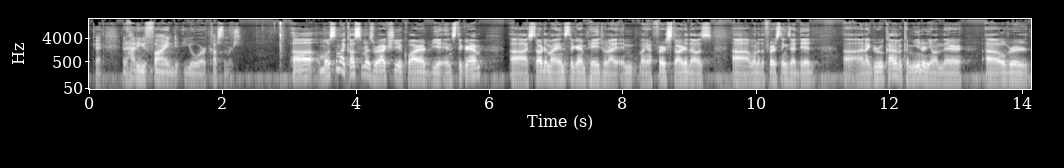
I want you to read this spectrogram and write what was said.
Okay. And how do you find your customers? Uh, most of my customers were actually acquired via Instagram. Uh, I started my Instagram page when I when I first started. That was uh, one of the first things I did, uh, and I grew kind of a community on there uh, over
